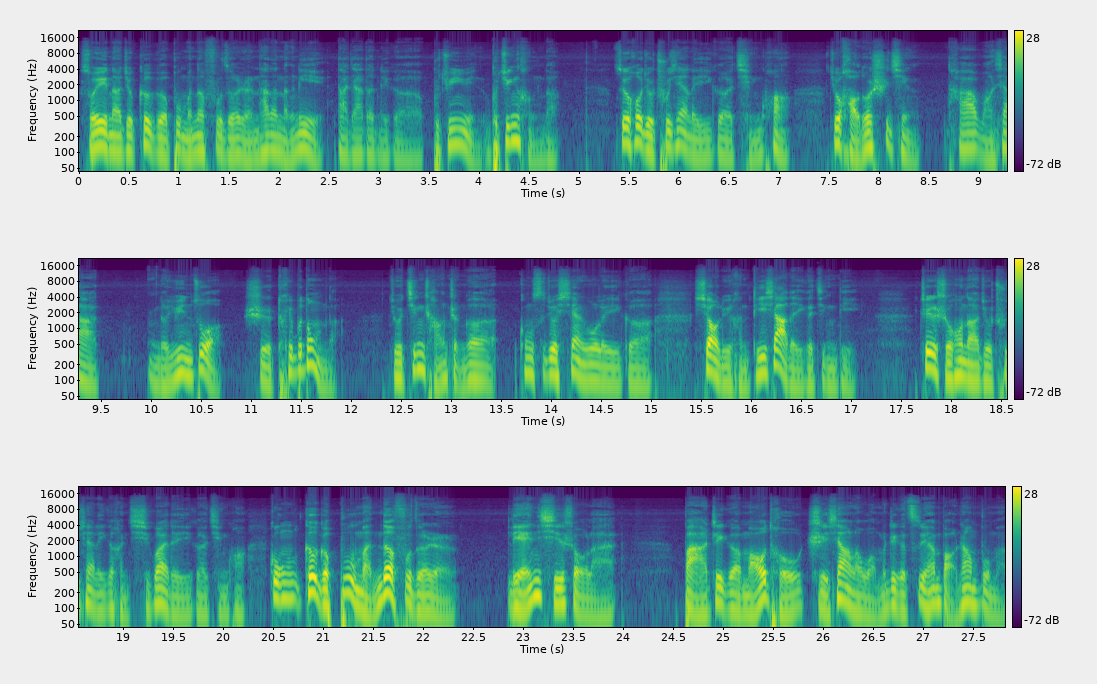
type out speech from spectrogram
所以呢，就各个部门的负责人他的能力大家的那个不均匀、不均衡的。最后就出现了一个情况，就好多事情它往下你的运作是推不动的，就经常整个公司就陷入了一个效率很低下的一个境地。这个时候呢，就出现了一个很奇怪的一个情况，公各个部门的负责人联起手来，把这个矛头指向了我们这个资源保障部门，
